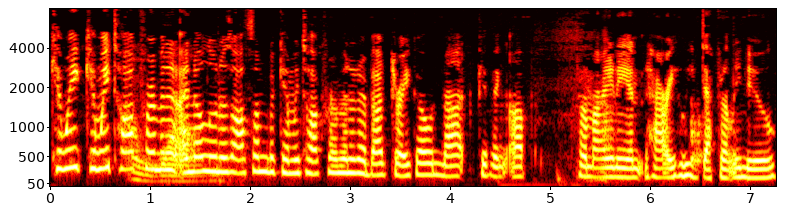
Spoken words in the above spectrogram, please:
Can we can we talk Oh, for a minute? I know Luna's awesome, but can we talk for a minute about Draco not giving up Hermione and Harry, who he definitely knew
